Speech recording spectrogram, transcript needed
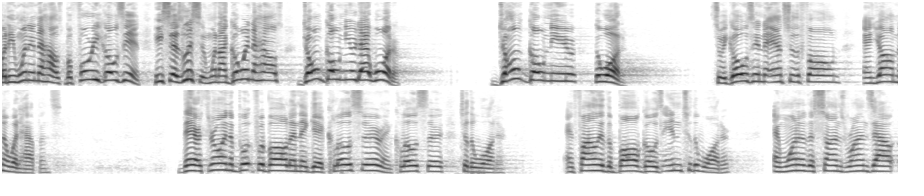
But he went in the house. Before he goes in, he says, Listen, when I go in the house, don't go near that water. Don't go near the water. So he goes in to answer the phone, and y'all know what happens. They're throwing the football and they get closer and closer to the water. And finally, the ball goes into the water, and one of the sons runs out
